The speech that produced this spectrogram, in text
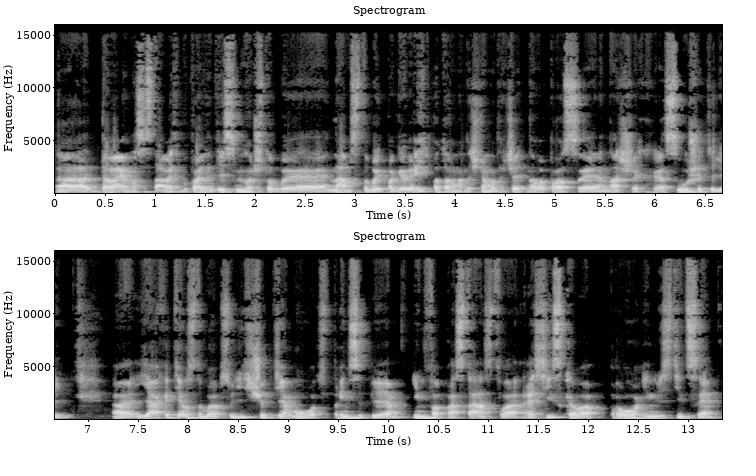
А, давай, у нас осталось буквально 10 минут, чтобы нам с тобой поговорить, потом мы начнем отвечать на вопросы наших э, слушателей. А, я хотел с тобой обсудить еще тему, вот, в принципе, инфопространства российского про инвестиции.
